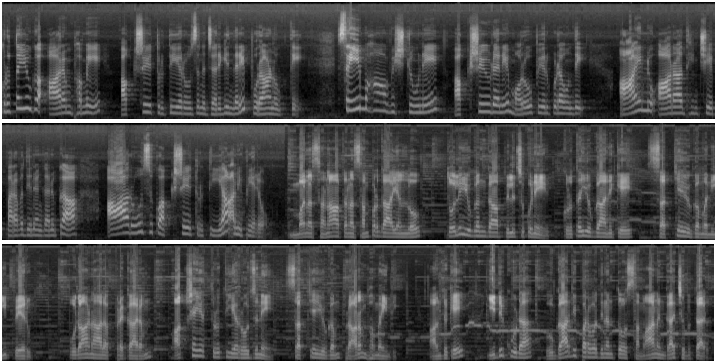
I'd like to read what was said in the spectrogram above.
కృతయుగ ఆరంభమే అక్షయ తృతీయ రోజున జరిగిందని పురాణోక్తి. శ్రీ మహావిష్ణువునే అక్షయుడనే మరో పేరు కూడా ఉంది. ఆయన్ను ఆరాధించే పర్వదినం గనుక ఆ రోజుకు అక్షయ తృతీయ అని పేరు. మన సనాతన సంప్రదాయంలో తొలియుగంగా పిలుచుకునే కృతయుగానికే సత్యయుగమని పేరు. పురాణాల ప్రకారం అక్షయ తృతీయ రోజునే సత్యయుగం ప్రారంభమైంది. అందుకే ఇది కూడా ఉగాది పర్వదినంతో సమానంగా చెబుతారు.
